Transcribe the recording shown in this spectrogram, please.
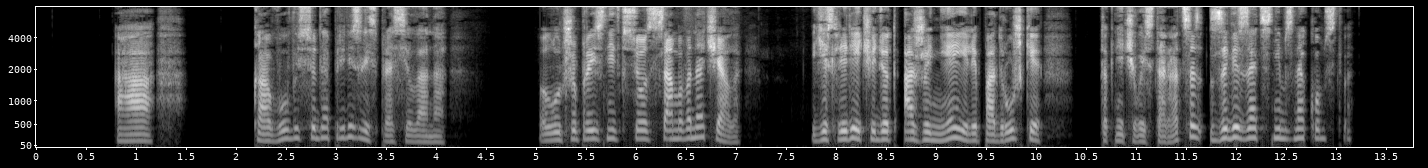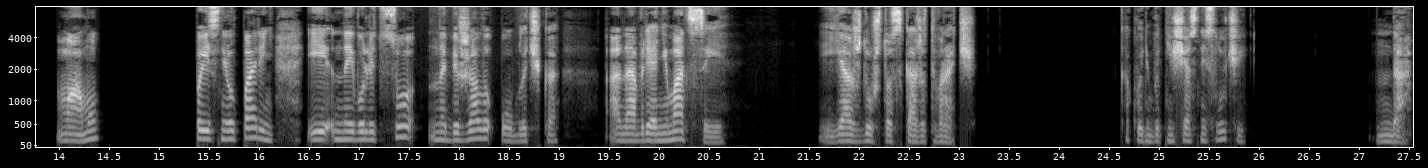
— А кого вы сюда привезли? — спросила она. — Лучше прояснить все с самого начала — Если речь идет о жене или подружке, так нечего и стараться завязать с ним знакомство. «Маму», — пояснил парень, и на его лицо набежало облачко. «Она в реанимации, я жду, что скажет врач». «Какой-нибудь несчастный случай?» «Да».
